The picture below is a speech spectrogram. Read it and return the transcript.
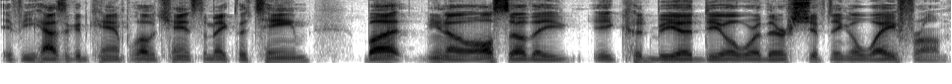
if he has a good camp, will have a chance to make the team. But you know, also they it could be a deal where they're shifting away from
